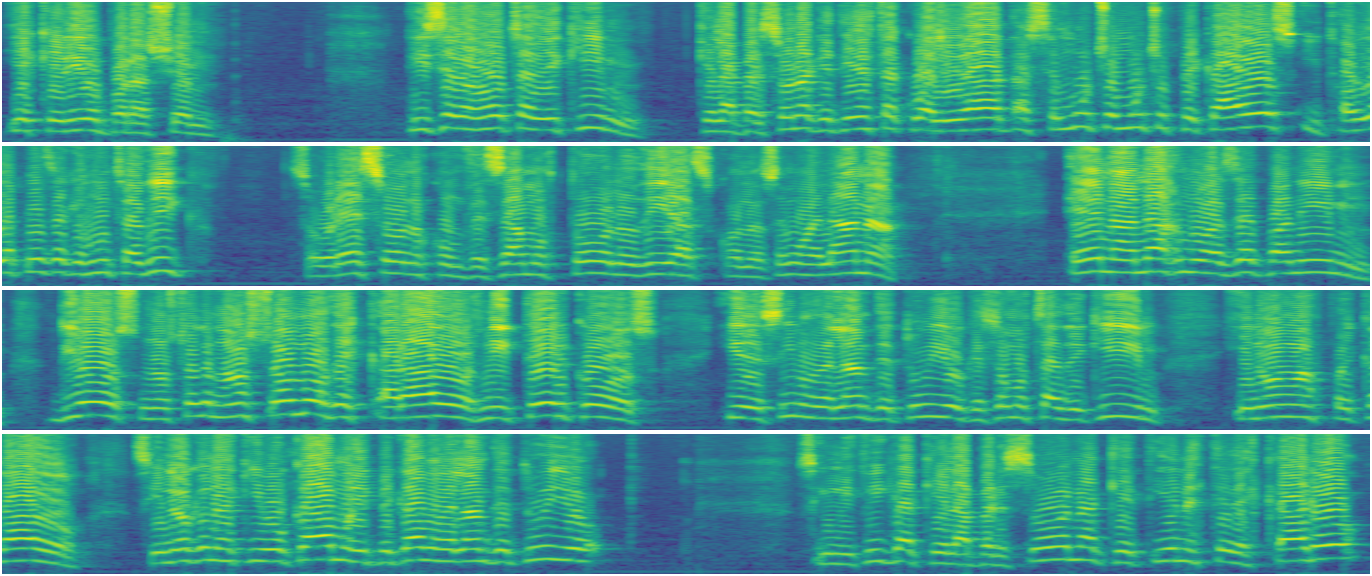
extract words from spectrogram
y es querido por Hashem. Dice los de Kim que la persona que tiene esta cualidad hace muchos, muchos pecados y todavía piensa que es un tzadik. Sobre eso nos confesamos todos los días cuando hacemos el ana. En panim. Dios, nosotros no somos descarados ni tercos y decimos delante tuyo que somos tzadikim y no hemos pecado, sino que nos equivocamos y pecamos delante tuyo significa que la persona que tiene este descaro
